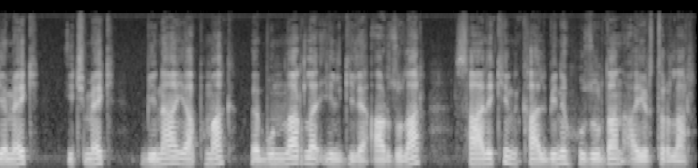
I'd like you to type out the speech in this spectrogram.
yemek, içmek, bina yapmak ve bunlarla ilgili arzular salikin kalbini huzurdan ayırtırlar.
